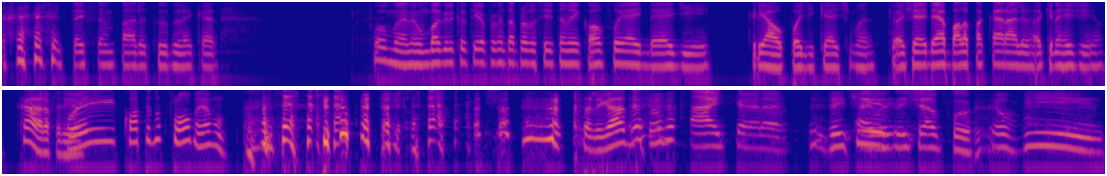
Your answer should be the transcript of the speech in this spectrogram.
tá estampada tudo, né, cara? Pô, mano, um bagulho que eu queria perguntar pra vocês também, qual foi a ideia de criar o podcast, mano? Que eu achei a ideia bala pra caralho aqui na região. Cara, Tá ligado? foi cópia do Flow mesmo. tá ligado? Ai, caralho. Gente, Ai, você chapou. eu vi.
